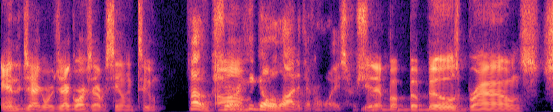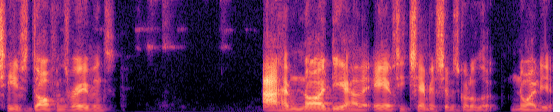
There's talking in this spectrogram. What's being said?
and the Jaguars. Jaguars have a ceiling too. Oh, sure, um, it could go a lot of different ways for sure. Yeah, but but Bills, Browns, Chiefs, Dolphins, Ravens. I have no idea how the AFC Championship is going to look. No idea.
